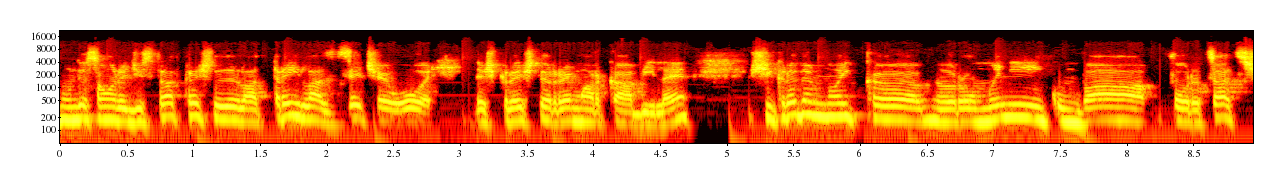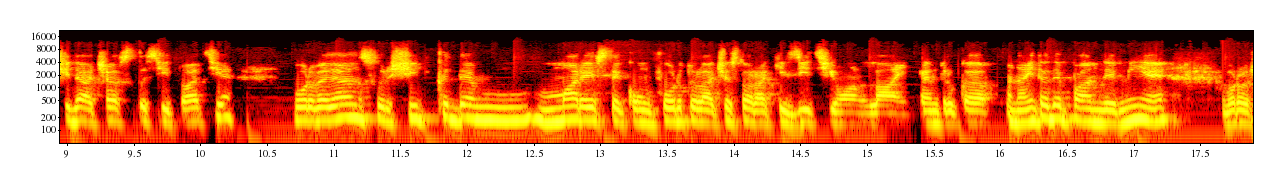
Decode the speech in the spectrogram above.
unde s-au înregistrat creșteri de la 3 la 10 ori, deci creșteri remarcabile. Și credem noi că românii cumva forțați și de această situație vor vedea în sfârșit cât de mare este confortul acestor achiziții online. Pentru că înainte de pandemie, vreo 75%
